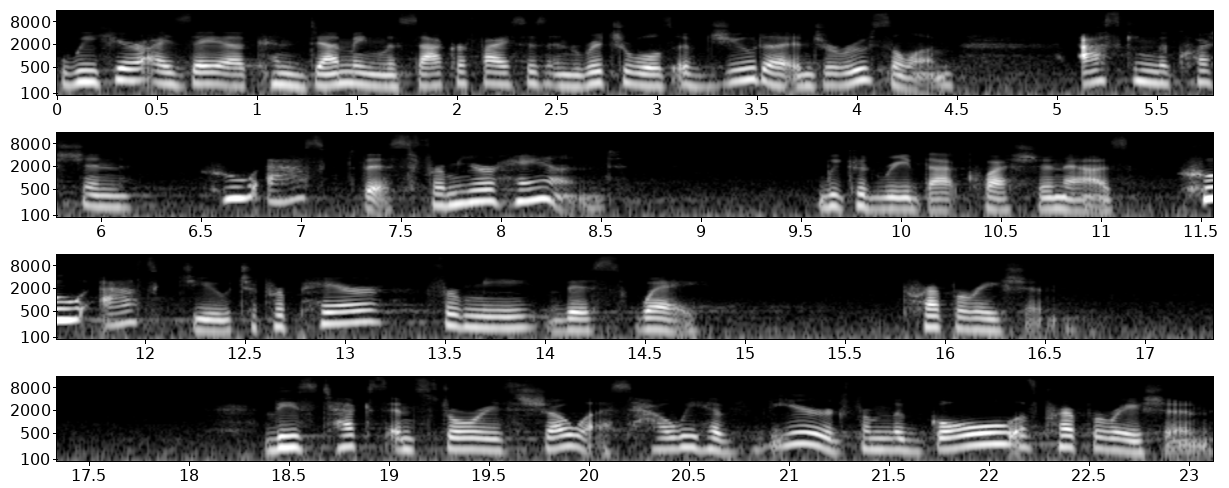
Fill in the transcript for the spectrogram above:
we hear Isaiah condemning the sacrifices and rituals of Judah and Jerusalem, asking the question, Who asked this from your hand? We could read that question as, Who asked you to prepare for me this way? Preparation. These texts and stories show us how we have veered from the goal of preparation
